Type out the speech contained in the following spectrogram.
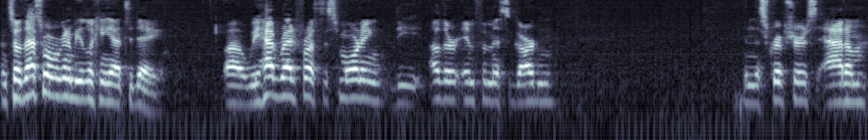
And so that's what we're going to be looking at today. Uh, we had read for us this morning the other infamous garden in the scriptures Adam,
